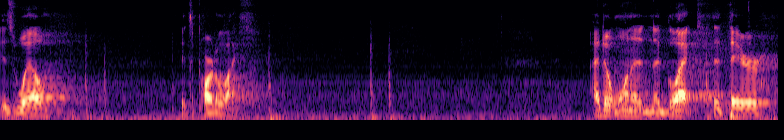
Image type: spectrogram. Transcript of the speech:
is well, it's part of life. I don't want to neglect that there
